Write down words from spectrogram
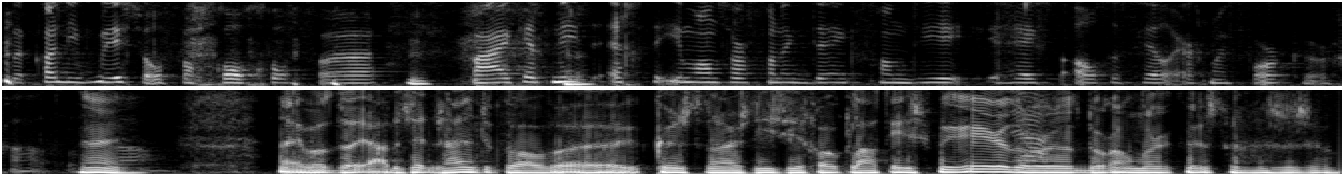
dat kan niet missen. Of Van Gogh. Of, eh, maar ik heb niet echt iemand waarvan ik denk van... die heeft altijd heel erg mijn voorkeur gehad. Of Nee. zo. Nee, want eh, ja, er zijn, er zijn natuurlijk wel eh, kunstenaars die zich ook laten inspireren Ja. door, door andere kunstenaars en zo.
